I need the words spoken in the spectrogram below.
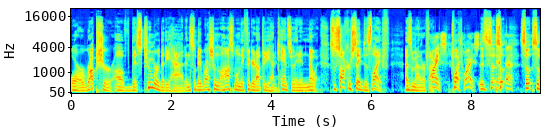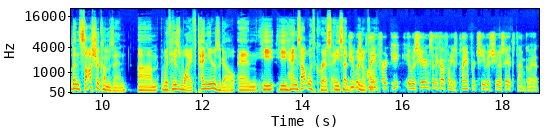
or a rupture of this tumor that he had. And so they rushed him to the hospital and they figured out that he had cancer. They didn't know it. So soccer saved his life, as a matter of fact. Twice. Twice. Twice. So, so, so, so, then Sacha comes in um, with his wife 10 years ago and he he hangs out with Chris and he said, he was you know, playing for, he, it was here in Southern California. He was playing for Chivas USA at the time. Go ahead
